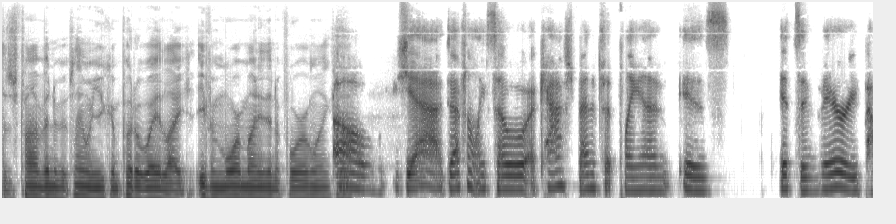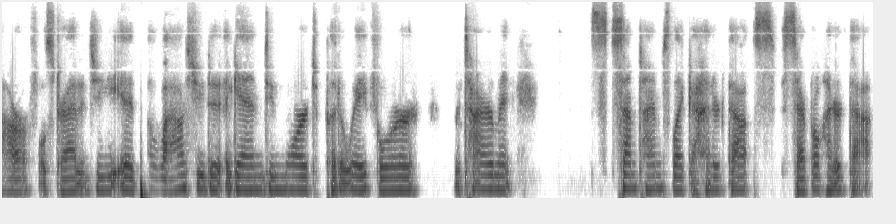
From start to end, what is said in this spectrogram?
the defined benefit plan, where you can put away like even more money than a four hundred one k. Oh yeah, definitely. So a cash benefit plan is it's a very powerful strategy. It allows you to again do more to put away for retirement. Sometimes like a hundred thousand, several hundred thousand,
